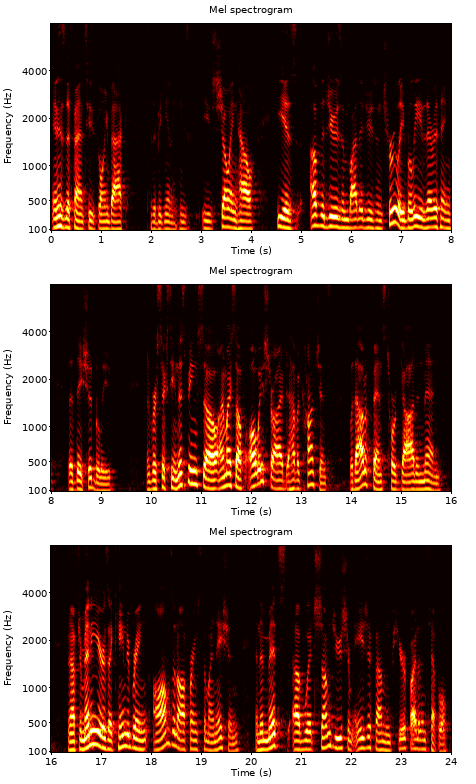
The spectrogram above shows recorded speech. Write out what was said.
in his defense, he's going back to the beginning. He's, he's showing how he is of the Jews and by the Jews and truly believes everything that they should believe. In verse 16, this being so, I myself always strive to have a conscience without offense toward God and men. Now, after many years, I came to bring alms and offerings to my nation, in the midst of which some Jews from Asia found me purified in the temple,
